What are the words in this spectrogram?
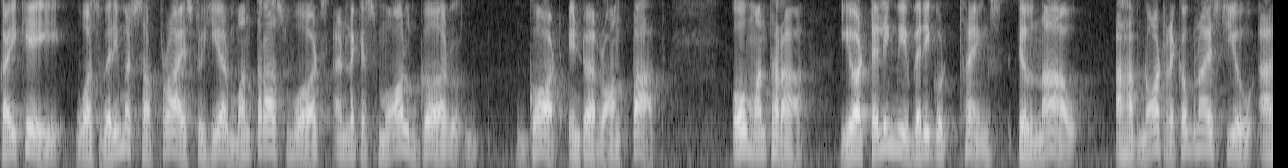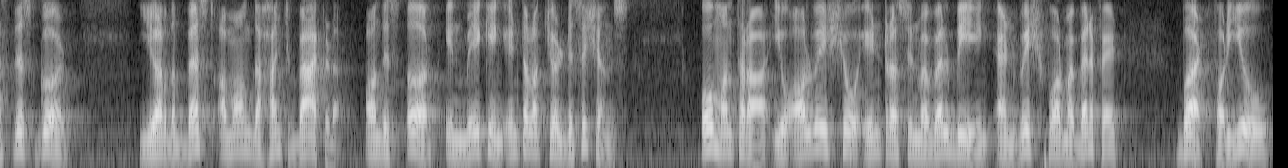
Kaikeyi was very much surprised to hear Manthara's words and, like a small girl, got into a wrong path. O Manthara, you are telling me very good things. Till now, I have not recognized you as this good. You are the best among the hunchbacked on this earth in making intellectual decisions. O Manthara, you always show interest in my well being and wish for my benefit, but for you,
